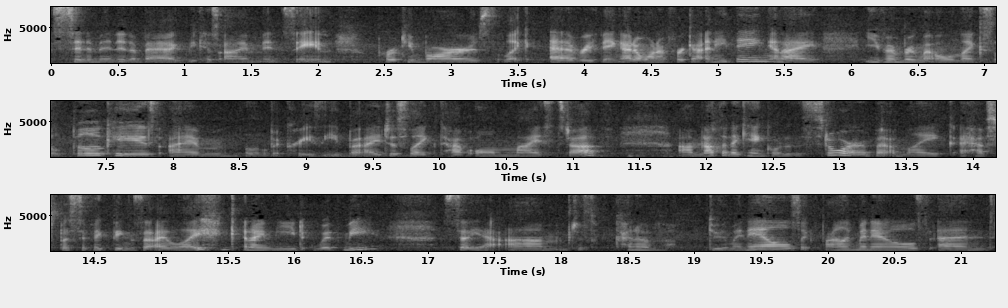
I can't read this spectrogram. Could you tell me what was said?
cinnamon in a bag because I'm insane. Protein bars, like everything. I don't want to forget anything and I even bring my own like silk pillowcase. I'm a little bit crazy but I just like to have all my stuff. Um, not that I can't go to the store, but I'm like, I have specific things that I like and I need with me. So yeah, um, just kind of doing my nails, like filing my nails and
